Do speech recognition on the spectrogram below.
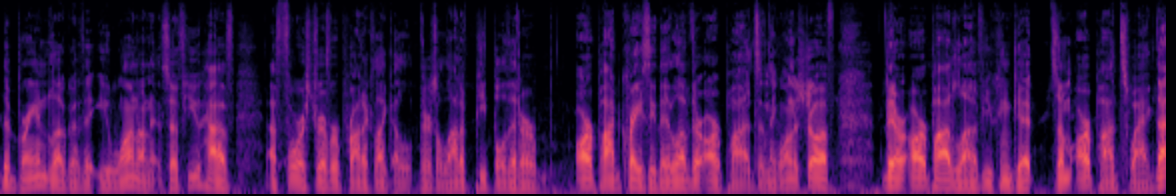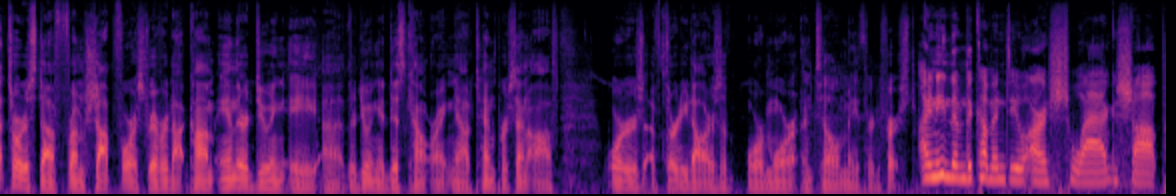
the brand logo that you want on it. So if you have a Forest River product, like a, there's a lot of people that are RPod crazy, they love their RPods and they want to show off their RPod love, you can get some RPod swag, that sort of stuff from shopforestriver.com. And they're doing a uh, they're doing a discount right now, ten percent off orders of thirty dollars or more until May thirty first. I need them to come and do our swag shop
